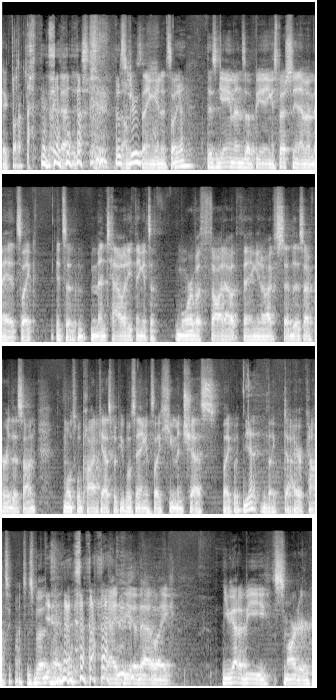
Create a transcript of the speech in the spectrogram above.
a kickboxer? Like, that is That's true. thing. And it's like Yeah. this game ends up being, especially in MMA, it's like it's a mentality thing. It's a more of a thought out thing. You know, I've said this, I've heard this on multiple podcasts, but people saying it's like human chess, like with Yeah. like dire consequences. But Yeah. the idea that like you got to be smarter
